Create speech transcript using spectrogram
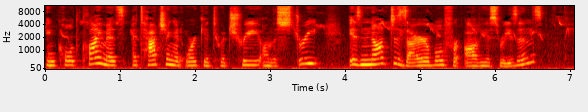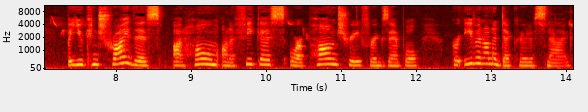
In cold climates, attaching an orchid to a tree on the street is not desirable for obvious reasons, but you can try this at home on a ficus or a palm tree, for example, or even on a decorative snag.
